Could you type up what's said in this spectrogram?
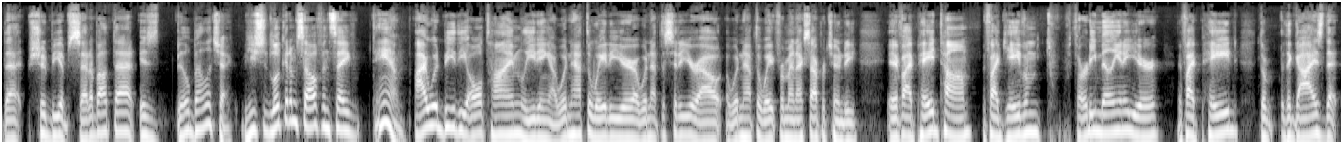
that should be upset about that is Bill Belichick. He should look at himself and say, damn, I would be the all time leading. I wouldn't have to wait a year. I wouldn't have to sit a year out. I wouldn't have to wait for my next opportunity. If I paid Tom, if I gave him 30 million a year, if I paid the the guys that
